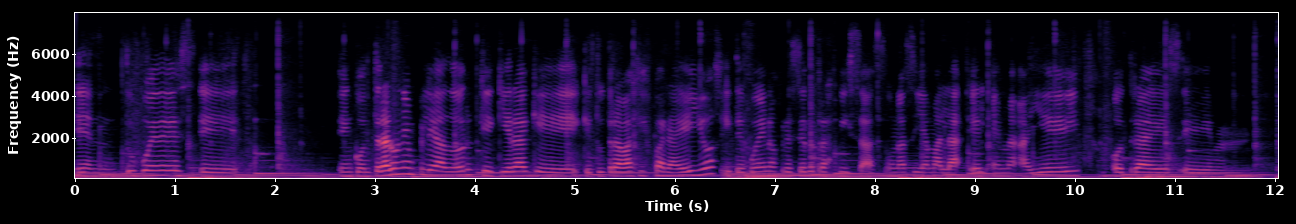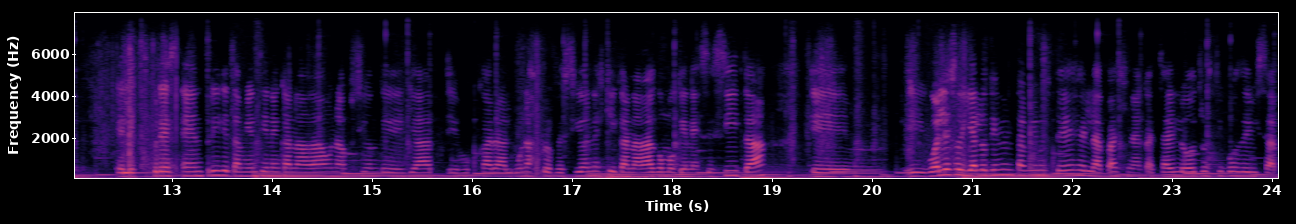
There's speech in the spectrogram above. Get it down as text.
en, tú puedes eh, encontrar un empleador que quiera que, que tú trabajes para ellos y te pueden ofrecer otras visas. Una se llama la LMIA, otra es em, el Express Entry, que también tiene en Canadá una opción de ya eh, buscar algunas profesiones que Canadá como que necesita. Em, igual eso ya lo tienen también ustedes en la página, ¿cachai? Los otros tipos de visa,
